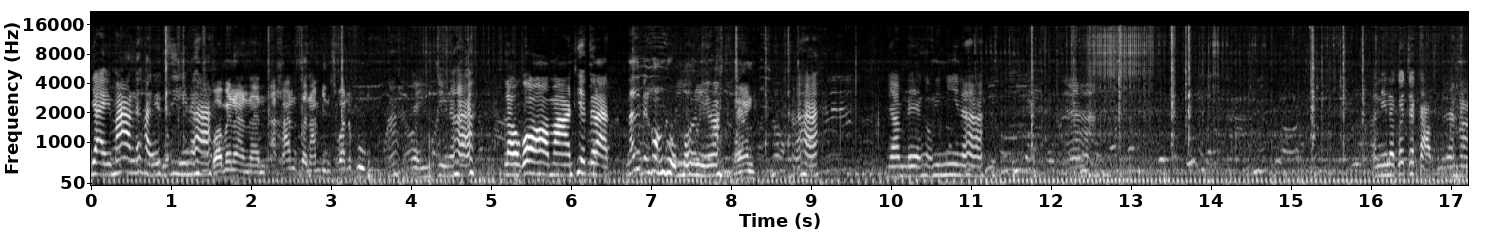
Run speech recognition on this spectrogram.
ใหญ่มากเลยค่ะ FC นะคะว่าไม่นานนั้นอาคารสนามบินสุวรรณภูมิอะใหญ่จริงๆนะคะ เราก็มาเที่ยวตลาดน่าจะเป็นคลองถมตรงนี้นะแทนนะคะยามแรงของที่นี่นะคะอ่าอันนี้เราก็จะกลับแล้วนะคะ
